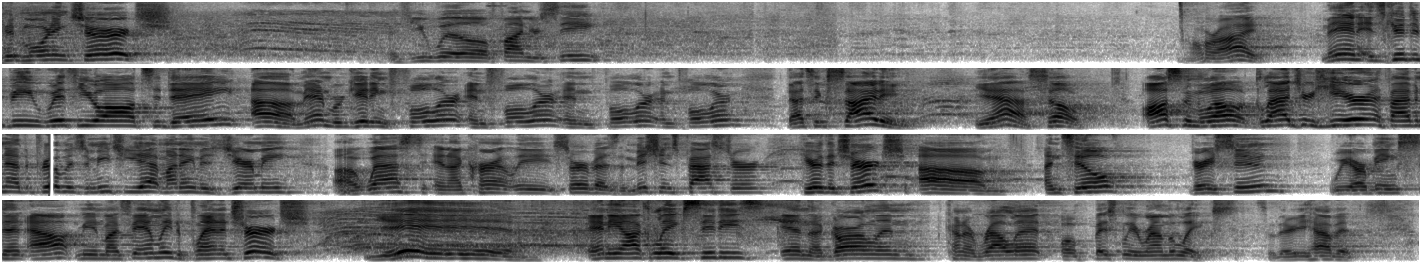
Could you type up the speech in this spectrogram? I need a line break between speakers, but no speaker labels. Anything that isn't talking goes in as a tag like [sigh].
Good morning, church. If you will find your seat. All right. Man, it's good to be with you all today. Uh, man, we're getting fuller and fuller and fuller and fuller. That's exciting. Yeah, so awesome. Well, glad you're here. If I haven't had the privilege to meet you yet, my name is Jeremy uh, West, and I currently serve as the missions pastor here at the church. Um, until very soon, we are being sent out, me and my family, to plant a church. Yeah. Antioch Lake cities and the Garland, kind of Rowlett, well, basically around the lakes. So there you have it.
